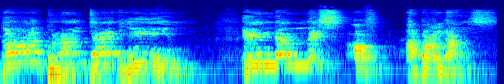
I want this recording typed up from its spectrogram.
God planted him in the midst of abundance.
